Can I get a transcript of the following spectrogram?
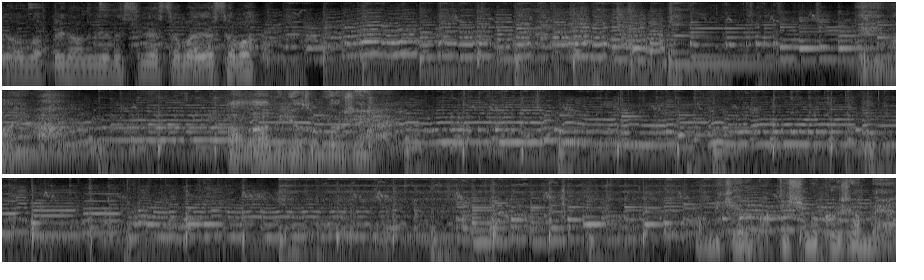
Ey Allah belanı vermesin her sabah her sabah. Eyvah eyvah. Vallahi biliyordum göreceğimi. Bir kere bak dişimi kıracağım be ya.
